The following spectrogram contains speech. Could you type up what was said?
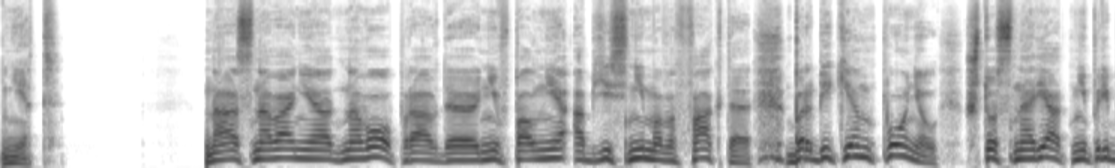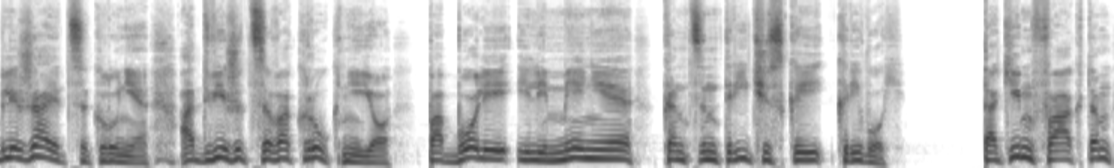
нет. На основании одного, правда, не вполне объяснимого факта, Барбикен понял, что снаряд не приближается к Луне, а движется вокруг нее по более или менее концентрической кривой. Таким фактом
